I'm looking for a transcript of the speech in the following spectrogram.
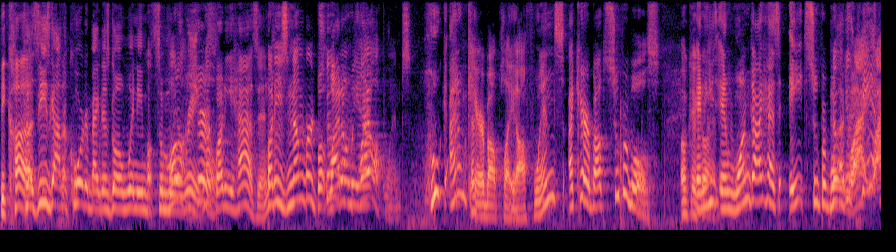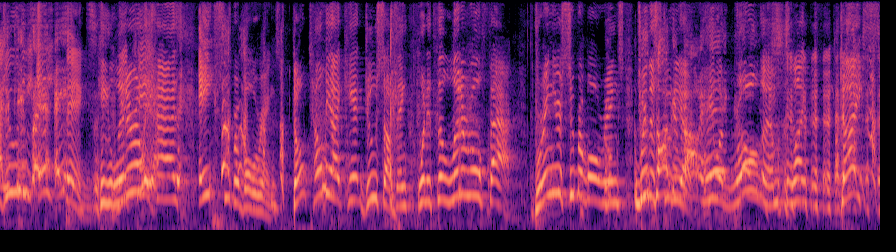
Because because he's got a quarterback that's going to win him some more on, rings. sure, but he hasn't. But he's number two But why don't in we playoff have- wins. Who? I don't care about playoff wins. I care about Super Bowls. Okay, and he, and one guy has eight Super Bowls. No, you Why- can't why do you the eight eight? thing. He literally has eight Super Bowl rings. Don't tell me I can't do something when it's the literal fact. Bring your Super Bowl rings to We're the studio. about He head would roll them like dice.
